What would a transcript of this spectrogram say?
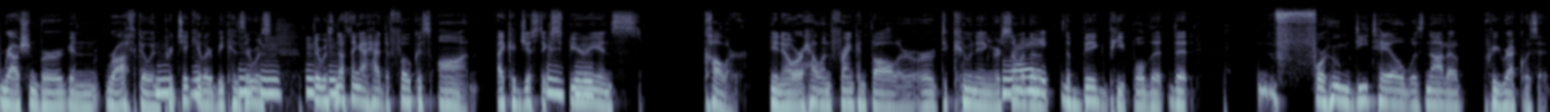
rauschenberg and rothko in Mhm. particular because there was there was Mhm. nothing I had to focus on. I could just Mhm. experience color, you know, or Helen Frankenthal or, or de Kooning or some of the, the big people that that for whom detail was not a prerequisite.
